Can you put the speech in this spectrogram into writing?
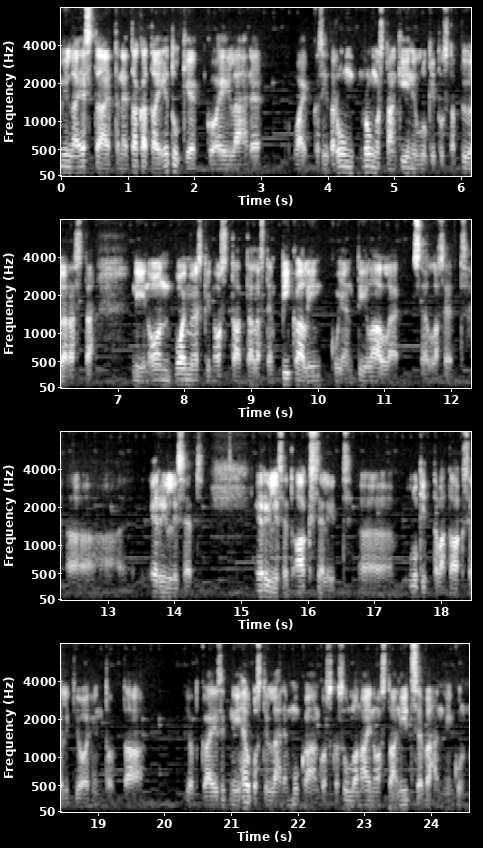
millä estää, että ne taka- tai etukiekko ei lähde vaikka siitä rung, rungostaan kiinni lukitusta pyörästä, niin on, voi myöskin ostaa tällaisten pikalinkkujen tilalle sellaiset ää, erilliset, erilliset akselit, ää, lukittavat akselit, joihin tota, jotka ei sitten niin helposti lähde mukaan, koska sulla on ainoastaan itse vähän niin kuin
